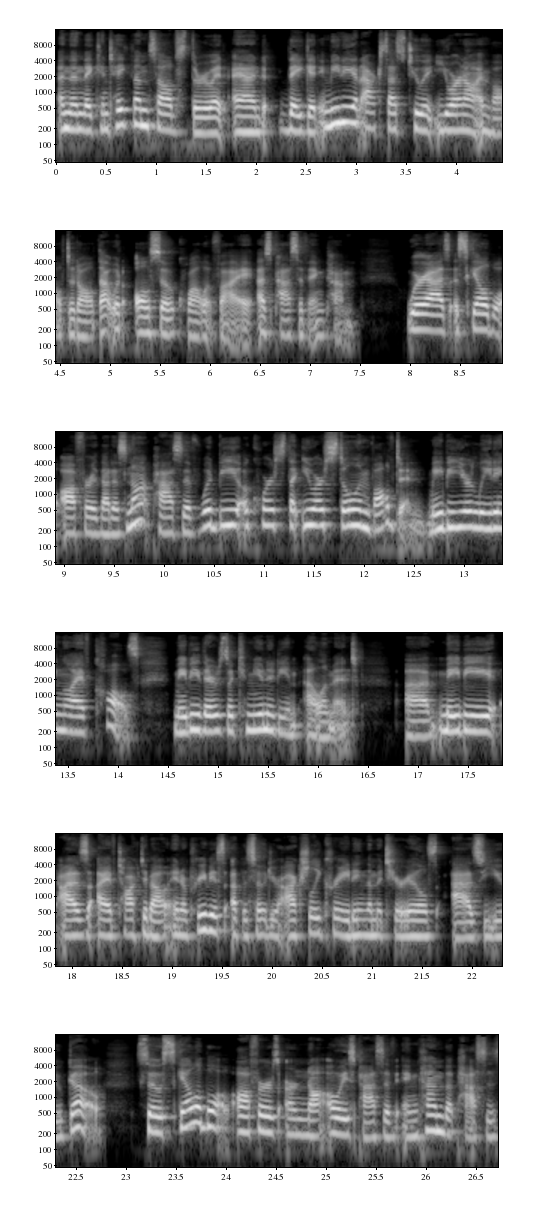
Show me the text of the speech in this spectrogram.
and then they can take themselves through it and they get immediate access to it. You're not involved at all. That would also qualify as passive income. Whereas a scalable offer that is not passive would be a course that you are still involved in. Maybe you're leading live calls. Maybe there's a community element. Uh, maybe, as I've talked about in a previous episode, you're actually creating the materials as you go. So scalable offers are not always passive income, but passive,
